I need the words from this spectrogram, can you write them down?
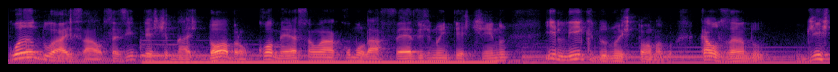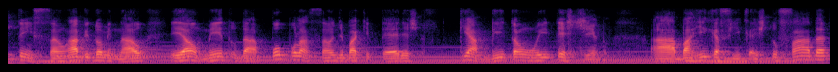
Quando as alças intestinais dobram, começam a acumular fezes no intestino e líquido no estômago, causando distensão abdominal e aumento da população de bactérias que habitam o intestino. A barriga fica estufada,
